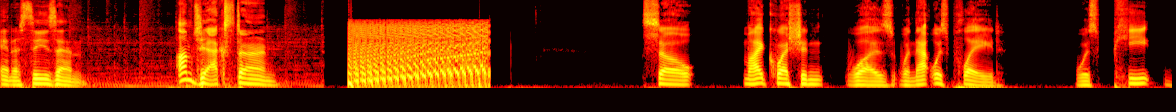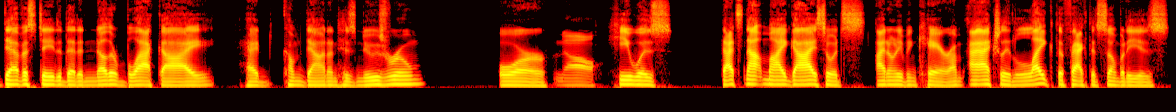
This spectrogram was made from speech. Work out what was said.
in a season. I'm Jack Stern. So my question was when that was played, was Pete devastated that another black guy had come down in his newsroom? Or No. he was that's not my guy, so it's I don't even care. I'm, I actually like the fact that somebody is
